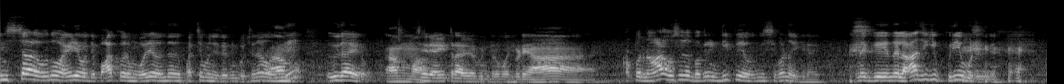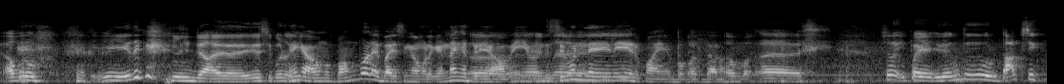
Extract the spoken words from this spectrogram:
இன்ஸ்டால வந்து ஐடியா கொஞ்சம் பார்க்க வரும்போதே வந்து பச்சை மஞ்சள் தெரிஞ்சு போச்சுன்னா வந்து இதாயிரும். சரி ஐட்ரா அப்படின்ற மாதிரி. அப்போ நாலு வருஷத்துல பாக்குறேன் டிபியை வந்து சிவன் வைக்கிறாங்க எனக்கு இந்த லாஜிக்கே புரிய மாட்டேங்குது. அப்புறம் எதுக்கு சிவன் ஏங்க அவங்க பம்போலே பாய்ஸுங்க. உங்களுக்கு என்னங்க தெரியும்? அவங்க வந்து சிவன்லேயே இருப்பாங்க எப்ப பார்த்தாலும். ஆமா. ஸோ இப்போ இது வந்து ஒரு டாக்ஸிக்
